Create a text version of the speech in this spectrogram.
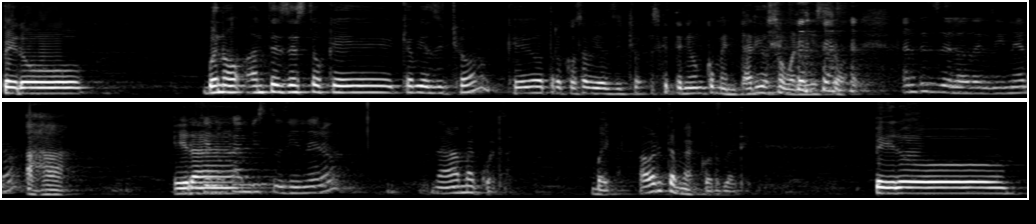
Pero, bueno, antes de esto, ¿qué, qué habías dicho? ¿Qué otra cosa habías dicho? Es que tenía un comentario sobre eso. Antes de lo del dinero, Ajá. de que no Era... cambies tu dinero, No me acuerdo. Bueno, ahorita me acordaré. Pero...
